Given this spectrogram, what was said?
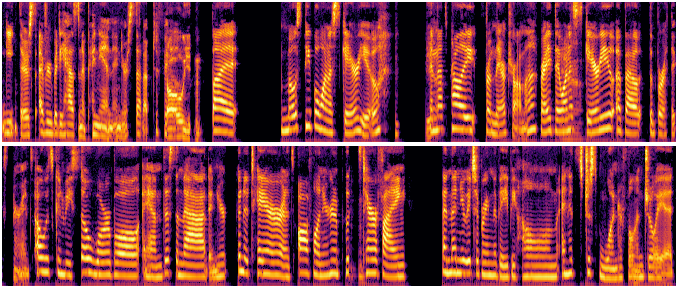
you, there's everybody has an opinion and you're set up to fail. Oh, yeah. But most people want to scare you. Yeah. And that's probably from their trauma, right? They want to scare you about the birth experience. Oh, it's going to be so horrible and this and that, and you're going to tear and it's awful and you're going to put it's mm-hmm. terrifying. And then you get to bring the baby home and it's just wonderful. Enjoy it.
